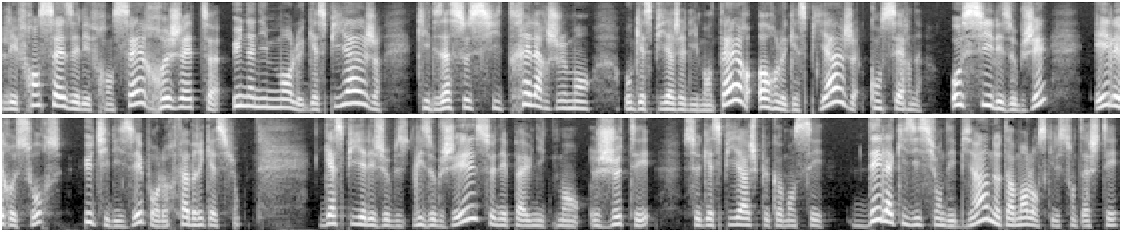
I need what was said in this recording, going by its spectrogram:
Les Françaises et les Français rejettent unanimement le gaspillage, qu'ils associent très largement au gaspillage alimentaire. Or, le gaspillage concerne aussi les objets et les ressources utilisées pour leur fabrication. Gaspiller les, ob- les objets, ce n'est pas uniquement jeter. Ce gaspillage peut commencer dès l'acquisition des biens, notamment lorsqu'ils sont achetés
